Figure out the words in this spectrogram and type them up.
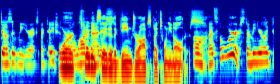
doesn't meet your expectations. Or Now, a lot three of weeks later, is- the game drops by twenty dollars. oh, that's the worst. I mean, you're like,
